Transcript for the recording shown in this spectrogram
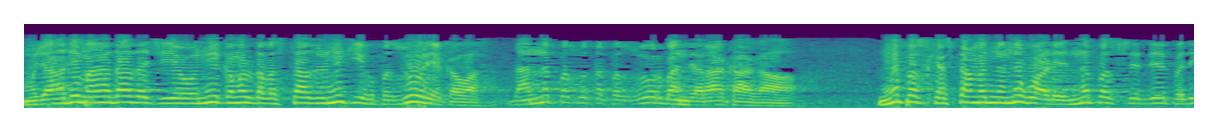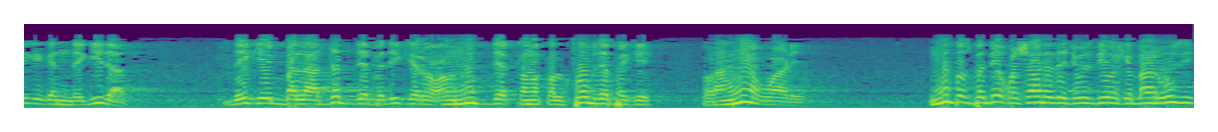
مجاهده معنا دا ده چې یو نیک عمل د استاد نه کی په زور یې کوا دا نه پس وته په زور باندې راکاګا نه پس خسته عمل نه نه غواړي نه پس دې په دې کې ګندګی ده دې کې بلادت دې په دې کې رعونت دې قمقلتوب دې پکې ورانه غواړي نه پس په دې خوشاله دي چې اوس دیو کې بار وځي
